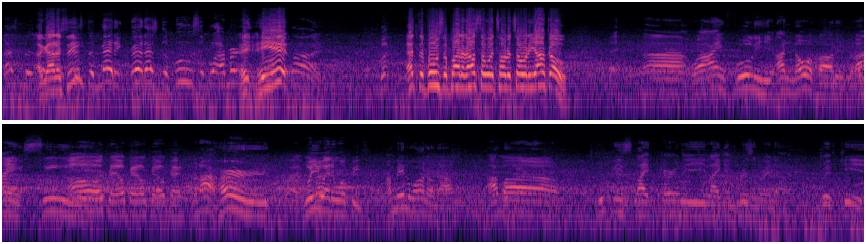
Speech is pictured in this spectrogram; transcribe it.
That's the, I gotta see. That's the medic, bro. That's the food supply. Emergency He- he is. supply. But that's the food supply that also went toe to toe with Yonko. Uh, well, I ain't fully here. I know about it, but I ain't seen Oh, it. okay, okay, okay, okay. But I heard. Where you at in One Piece? I'm in Wano now. I'm uh, Luffy's like currently like in prison right now with kid.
